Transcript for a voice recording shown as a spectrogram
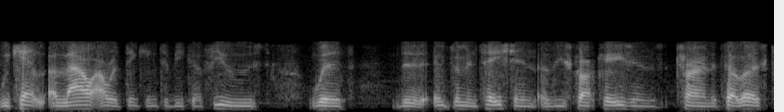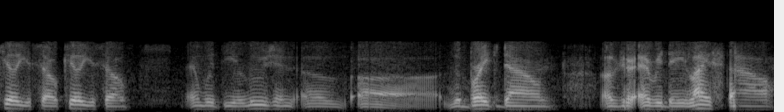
we can't allow our thinking to be confused with the implementation of these Caucasians trying to tell us kill yourself, kill yourself, and with the illusion of uh, the breakdown of your everyday lifestyle,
